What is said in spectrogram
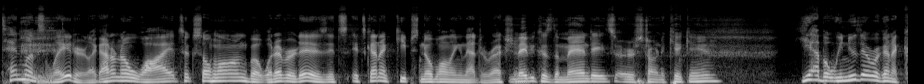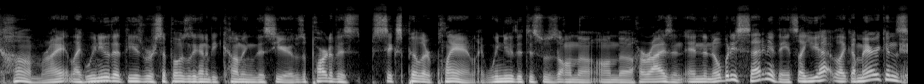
Ten months later, like I don't know why it took so long, but whatever it is, it's it's gonna keep snowballing in that direction. Maybe because the mandates are starting to kick in. Yeah, but we knew they were going to come, right? Like we knew that these were supposedly going to be coming this year. It was a part of his six pillar plan. Like we knew that this was on the on the horizon, and nobody said anything. It's like you have like Americans.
